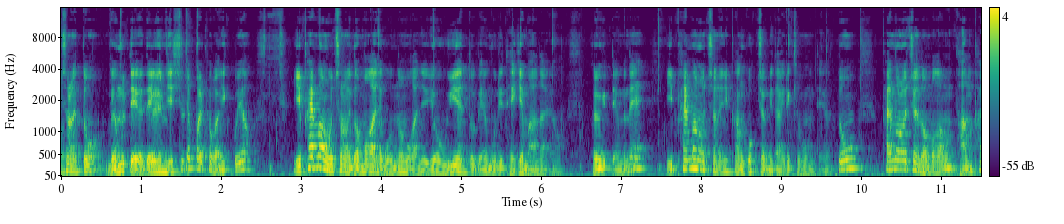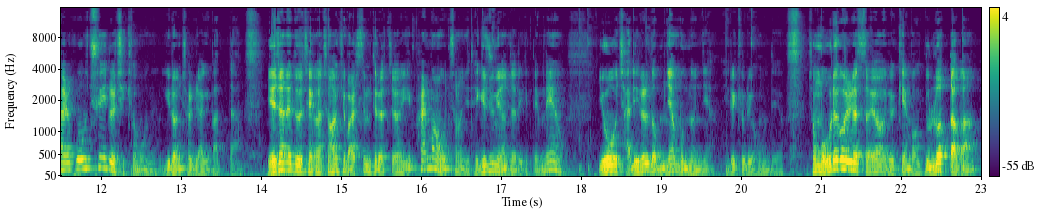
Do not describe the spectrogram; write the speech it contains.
5천 원 또 매물대예요. 내일 이제 실적 발표가 있고요. 이 8만 5천 원이 넘어가냐 못 넘어가냐 요 위엔 또 매물이 되게 많아요. 그렇기 때문에 이 8만 5천 원이 반곡점이다 이렇게 보면 돼요. 또 8만 5천 원 넘어가면 반 팔고 추이를 지켜보는 이런 전략이 맞다. 예전에도 제가 정확히 말씀드렸죠. 이 8만 5천 원이 되게 중요한 자리이기 때문에요. 요 자리를 넘냐 못 넘냐 이렇게 우리가 보면 돼요. 정말 오래 걸렸어요. 이렇게 막 눌렀다가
